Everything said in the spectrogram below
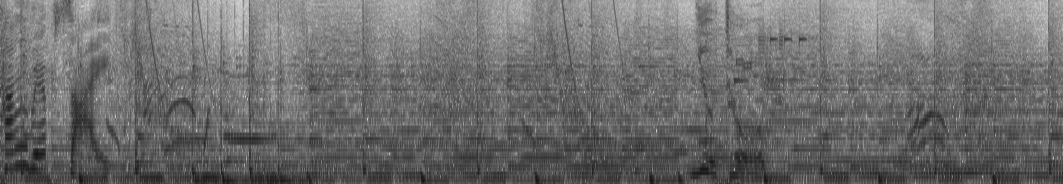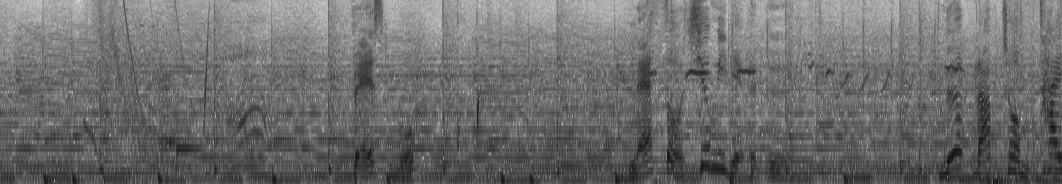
ทั้งเว็บไซต์ YouTube Facebook และโซเชียลมีเดียอื่น ๆ เลือกรับชมไทย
